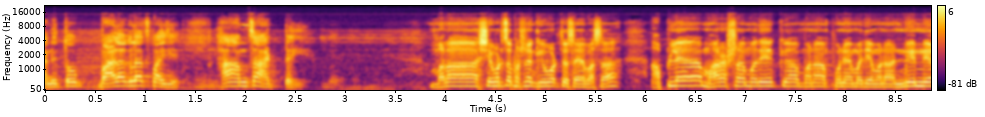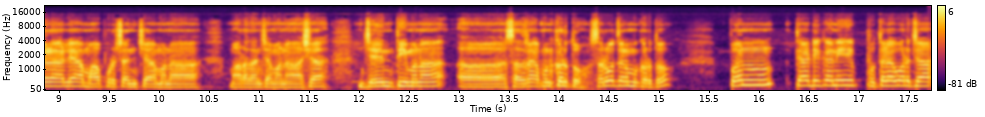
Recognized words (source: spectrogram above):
आणि तो बाळगलाच पाहिजे हा आमचा हट्ट आहे. मला शेवटचा प्रश्न घेऊ वाटतो साहेब असा. आपल्या महाराष्ट्रामध्ये किंवा म्हणा पुण्यामध्ये म्हणा निरनिराळ्या महापुरुषांच्या म्हणा महाराजांच्या म्हणा अशा जयंती म्हणा साजरा आपण करतो सर्वजण करतो. पण त्या ठिकाणी पुतळ्यावर ज्या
